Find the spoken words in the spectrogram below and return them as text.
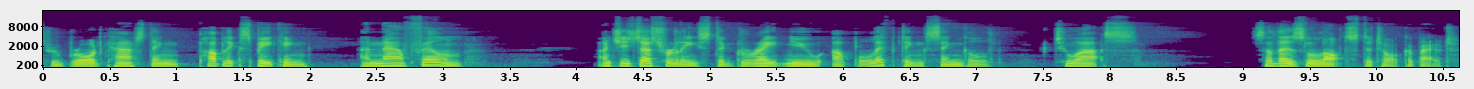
through broadcasting, public speaking, and now film. And she's just released a great new uplifting single, To Us. So there's lots to talk about.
